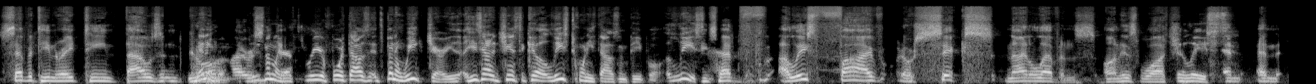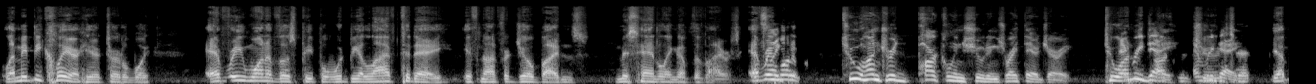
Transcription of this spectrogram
seventeen or eighteen thousand coronavirus. It's been like deaths. three or four thousand. It's been a week, Gerry. He's had a chance to kill at least twenty thousand people. At least he's had f- at least five or six 9-11s on his watch. At least, and and let me be clear here, Turtle Boy. Every one of those people would be alive today if not for Joe Biden's mishandling of the virus. Every like one of two hundred Parkland shootings, right there, Gerry. Every day, every day. Yep.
